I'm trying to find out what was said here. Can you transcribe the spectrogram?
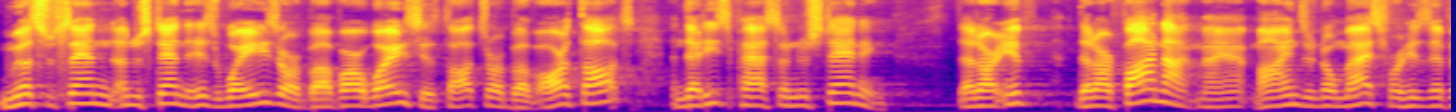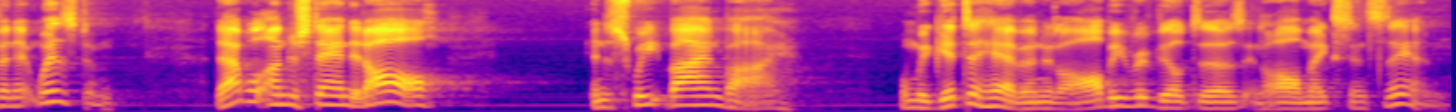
We must understand, understand that His ways are above our ways, His thoughts are above our thoughts, and that He's past understanding. That our inf- that our finite man, minds are no match for his infinite wisdom. That will understand it all in the sweet by and by. When we get to heaven, it'll all be revealed to us and it'll all make sense then.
